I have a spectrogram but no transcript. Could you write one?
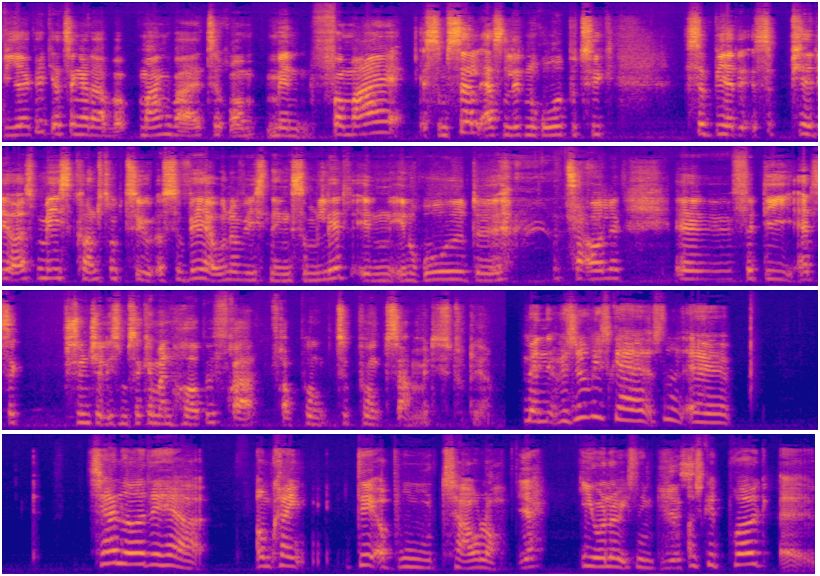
virke. Jeg tænker, der er mange veje til Rom, men for mig, som selv er sådan lidt en rodet butik, så bliver, det, så bliver det også mest konstruktivt at servere undervisningen som lidt en, en rodet øh, tavle, øh, fordi at så synes jeg ligesom, så kan man hoppe fra, fra punkt til punkt sammen med de studerende. Men hvis nu vi skal sådan, øh, tage noget af det her omkring det at bruge tavler ja. i undervisningen, yes. og skal prøve at øh,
